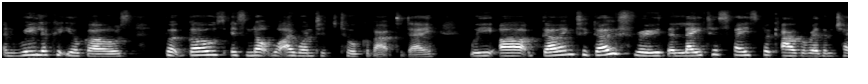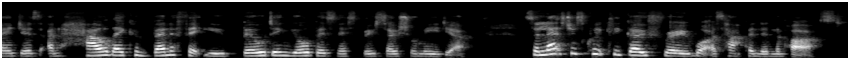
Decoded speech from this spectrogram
and relook at your goals but goals is not what I wanted to talk about today. We are going to go through the latest Facebook algorithm changes and how they can benefit you building your business through social media. So let's just quickly go through what has happened in the past.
